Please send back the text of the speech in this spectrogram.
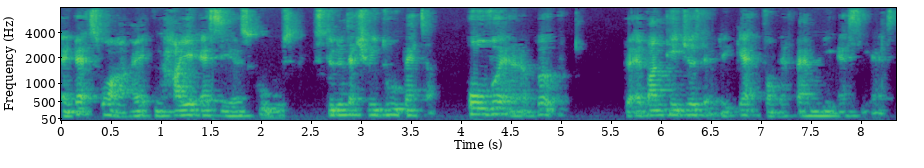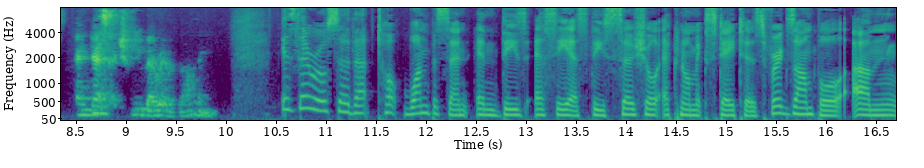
And that's why in higher SES schools, students actually do better over and above the advantages that they get from their family SES. And that's actually very alarming. Is there also that top 1% in these SES, these social economic status? For example, um,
